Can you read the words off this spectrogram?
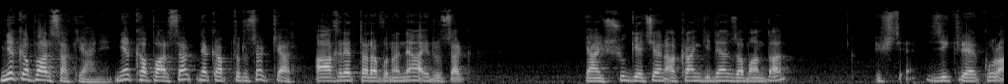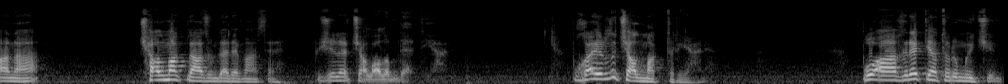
ne kaparsak yani. Ne kaparsak ne kaptırırsak kar. Ahiret tarafına ne ayırırsak yani şu geçen akan giden zamandan işte zikre, Kur'an'a çalmak lazım dedi Efendimiz. Bir şeyler çalalım dedi yani. Bu hayırlı çalmaktır yani. Bu ahiret yatırımı için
